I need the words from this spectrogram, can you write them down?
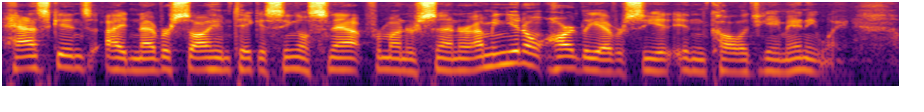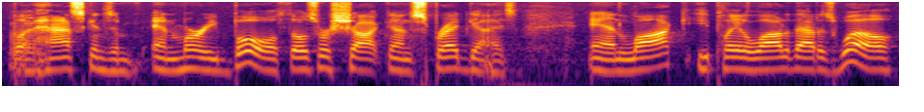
Haskins, I never saw him take a single snap from under center. I mean, you don't hardly ever see it in college game anyway. But right. Haskins and, and Murray both, those were shotgun spread guys. And Lock, he played a lot of that as well.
